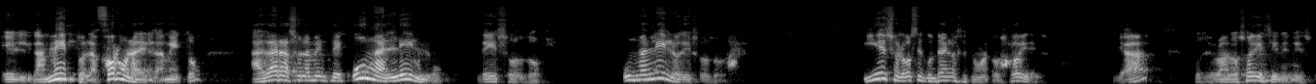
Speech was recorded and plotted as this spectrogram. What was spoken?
el gameto, la fórmula del gameto, agarra solamente un alelo de esos dos. Un alelo de esos dos. Y eso lo vas a encontrar en los espermatozoides. ¿Ya? Los espermatozoides tienen eso.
